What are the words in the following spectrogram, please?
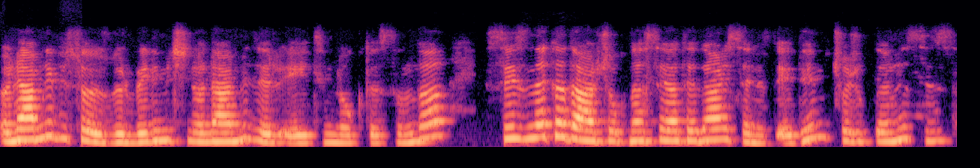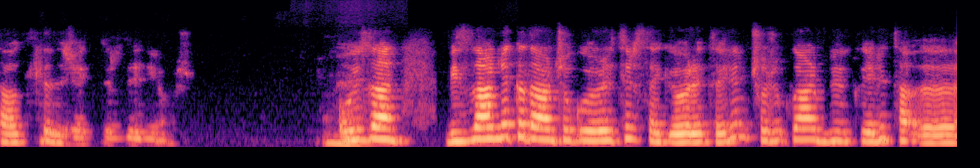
Önemli bir sözdür, benim için önemlidir eğitim noktasında. Siz ne kadar çok nasihat ederseniz edin, çocuklarınız sizi taklit edecektir deniyor. O yüzden bizler ne kadar çok öğretirsek öğretelim çocuklar büyükleri ta, e,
